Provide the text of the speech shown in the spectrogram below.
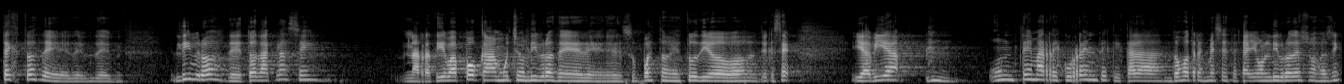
textos de, libros de toda clase, narrativa poca, muchos libros de, de supuestos estudios, yo qué sé, y había un tema recurrente que cada dos o tres meses te caía un libro de esos así,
